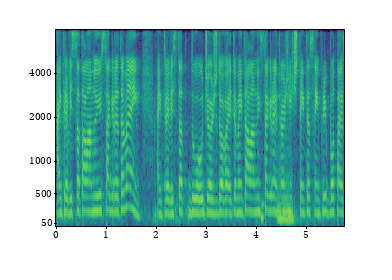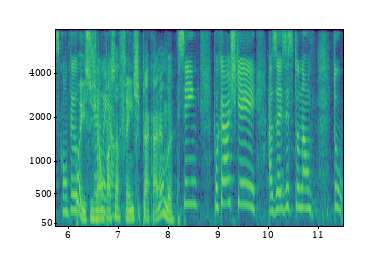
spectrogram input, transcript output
A entrevista tá lá no Instagram também. A entrevista do, de hoje do Havaí também tá lá no Instagram. Então a gente tenta sempre botar esse conteúdo. Uhum. Pô, isso já é um legal. passo à frente pra caramba. Sim, porque eu acho que às vezes tu não. Tu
